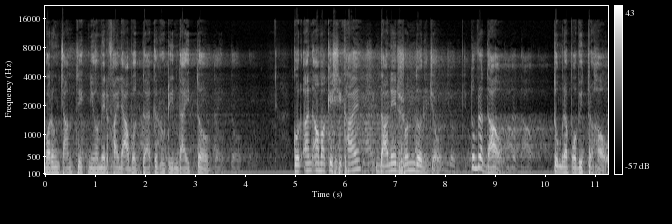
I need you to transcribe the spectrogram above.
বরং যান্ত্রিক নিয়মের ফাইলে আবদ্ধ এক রুটিন দায়িত্ব। কোরআন আমাকে শিখায় দানের সৌন্দর্য। তোমরা দাও, তোমরা পবিত্র হও,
